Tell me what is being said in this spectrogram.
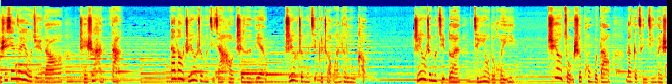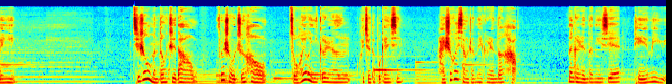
是现在又觉得城市很大，大到只有这么几家好吃的店，只有这么几个转弯的路口，只有这么几段仅有的回忆，却又总是碰不到那个曾经的身影。其实我们都知道，分手之后，总会有一个人会觉得不甘心，还是会想着那个人的好，那个人的那些甜言蜜语。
